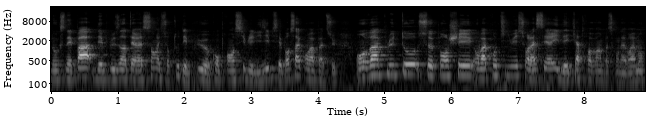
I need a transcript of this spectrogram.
Donc ce n'est pas des plus intéressants et surtout des plus euh, compréhensibles et lisibles, c'est pour ça qu'on va pas dessus. On va plutôt se pencher, on va continuer sur la série des 80 parce qu'on a vraiment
